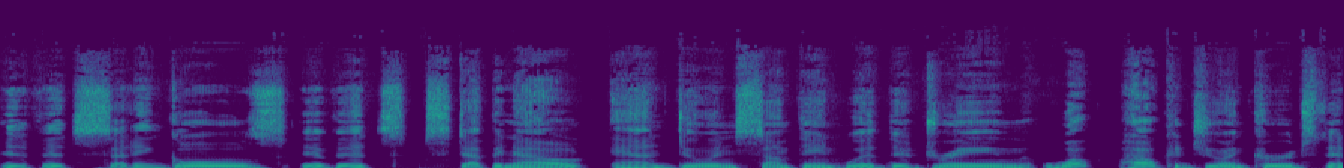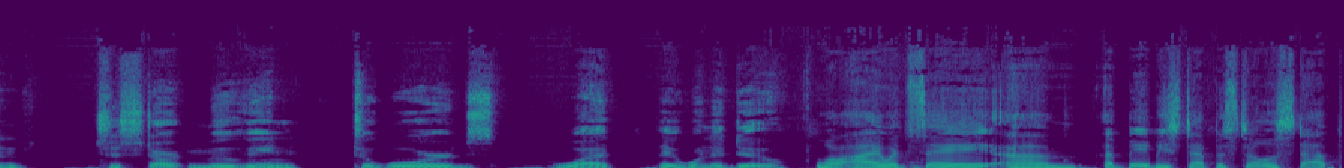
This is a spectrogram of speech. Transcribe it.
if it's setting goals, if it's stepping out and doing something with their dream, what, how could you encourage them to start moving towards what they want to do? Well, I would say um, a baby step is still a step.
